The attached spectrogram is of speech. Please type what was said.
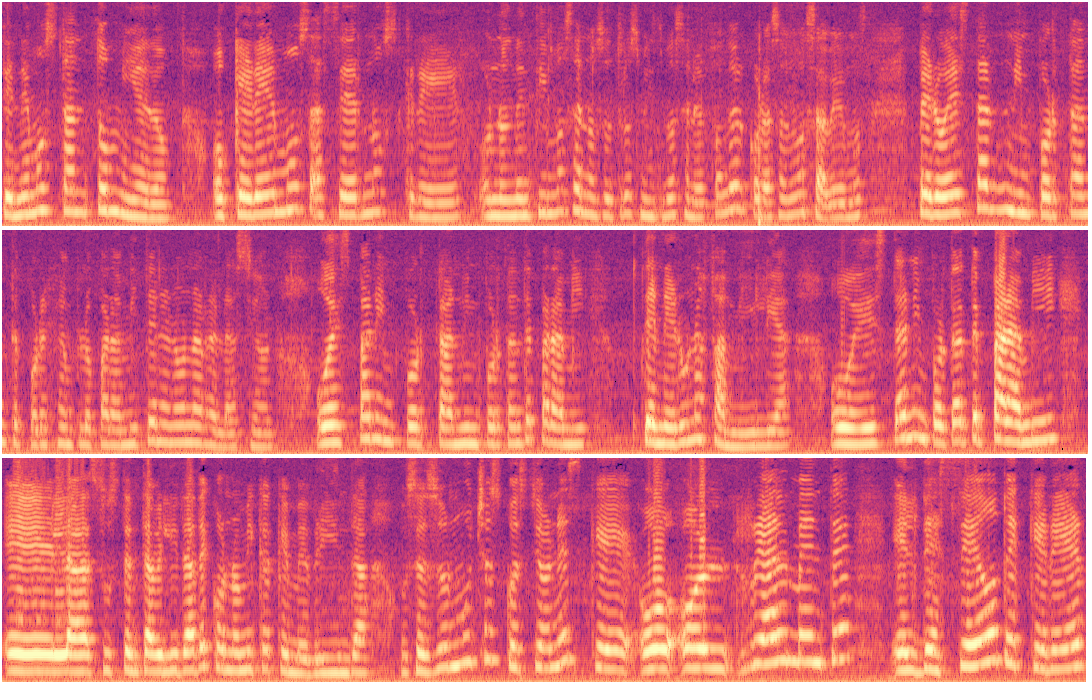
tenemos tanto miedo o queremos hacernos creer o nos mentimos a nosotros mismos, en el fondo del corazón lo sabemos, pero es tan importante, por ejemplo, para mí tener una relación o es tan importante para mí tener una familia o es tan importante para mí eh, la sustentabilidad económica que me brinda. O sea, son muchas cuestiones que o realmente el deseo de querer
